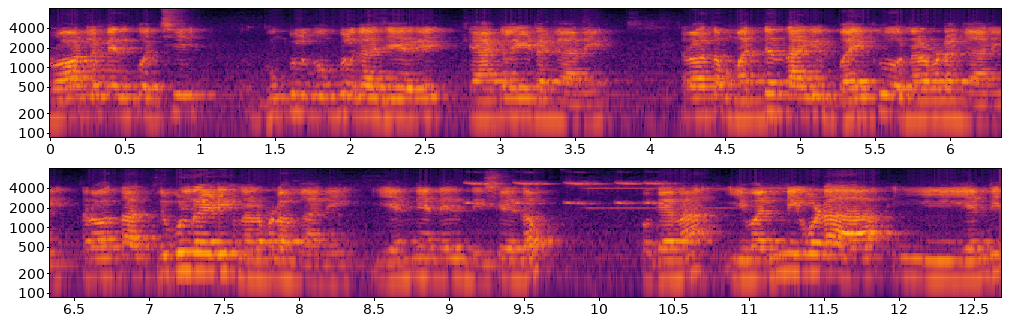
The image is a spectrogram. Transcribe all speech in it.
రోడ్ల మీదకి వచ్చి గుంపులు గుంపులుగా చేరి కేకలేయటం కానీ తర్వాత మద్యం తాగి బైకు నడపడం కానీ తర్వాత త్రిబుల్ రైడింగ్ నడపడం కానీ ఇవన్నీ అనేది నిషేధం. ఓకేనా? ఇవన్నీ కూడా ఇవన్నీ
